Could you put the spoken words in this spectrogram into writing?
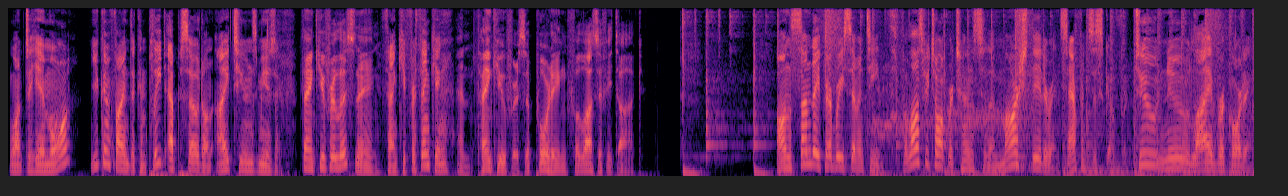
Want to hear more? You can find the complete episode on iTunes Music. Thank you for listening. Thank you for thinking. And thank you for supporting Philosophy Talk. On Sunday, February 17th, Philosophy Talk returns to the Marsh Theater in San Francisco for two new live recordings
